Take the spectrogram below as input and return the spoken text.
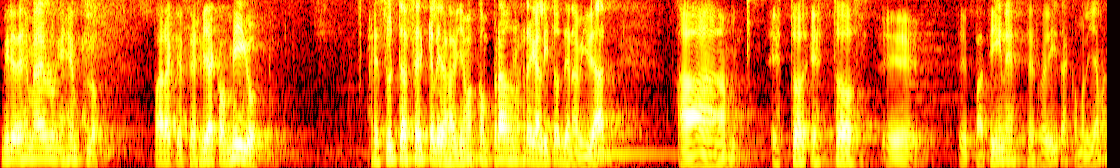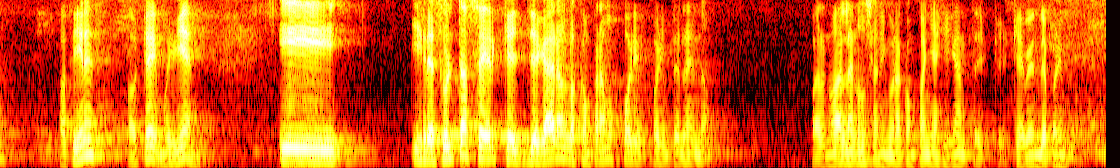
Mire, déjeme darle un ejemplo para que se ría conmigo. Resulta ser que les habíamos comprado unos regalitos de Navidad a estos, estos eh, patines de rueditas, ¿cómo le llaman? ¿Patines? Ok, muy bien. Y, resulta ser que llegaron, los compramos por, internet, ¿no? Para no darle anuncio a ninguna compañía gigante que, que vende por internet.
